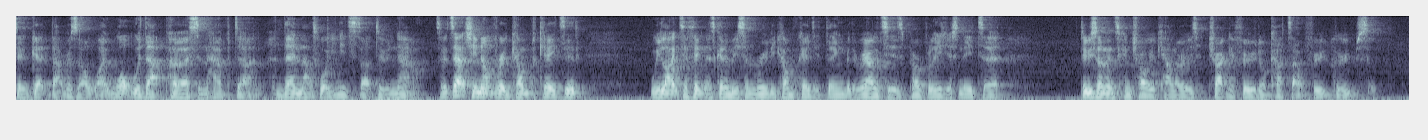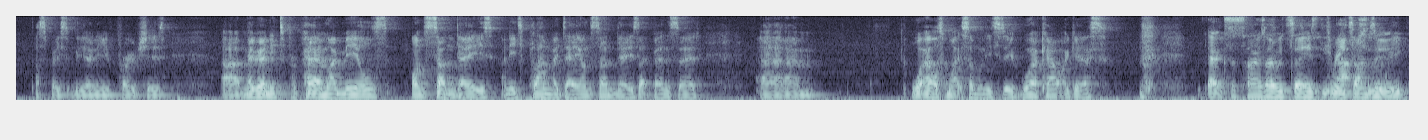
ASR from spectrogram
to get that result? Like, what would that person have done? And then that's what you need to start doing now. So it's actually not very complicated. We like to think there's going to be some really complicated thing, but the reality is probably just need to do something to control your calories, track your food, or cut out food groups. That's basically the only approaches. Uh, maybe I need to prepare my meals on Sundays. I need to plan my day on Sundays, like Ben said. Um, what else might someone need to do? Work out, I guess. Exercise, I would say, is the Three times a week.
